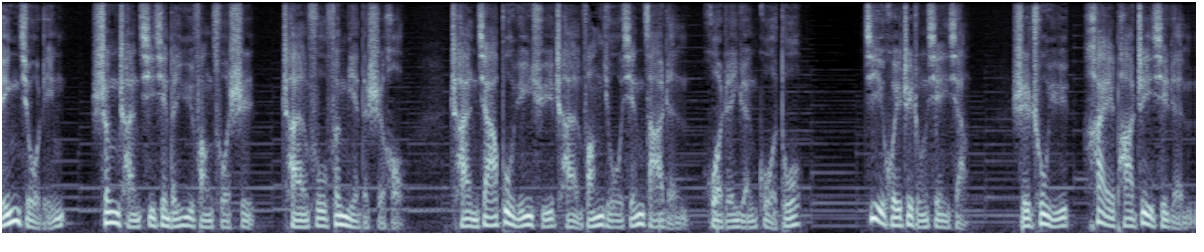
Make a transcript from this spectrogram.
零九零生产期间的预防措施：产妇分娩的时候，产家不允许产房有闲杂人或人员过多。忌讳这种现象，是出于害怕这些人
